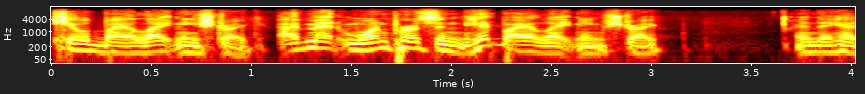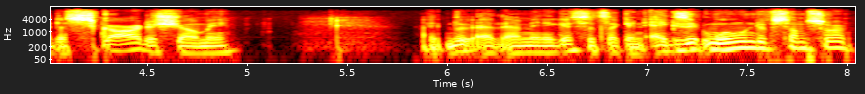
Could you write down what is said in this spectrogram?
killed by a lightning strike. I've met one person hit by a lightning strike, and they had a scar to show me. I, I mean, I guess it's like an exit wound of some sort.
